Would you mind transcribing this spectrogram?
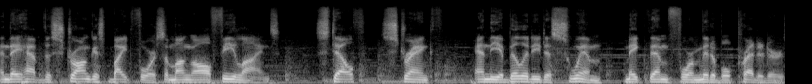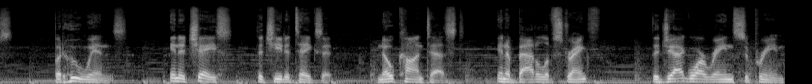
and they have the strongest bite force among all felines. Stealth, strength, and the ability to swim make them formidable predators. But who wins? In a chase, the cheetah takes it. No contest. In a battle of strength, the jaguar reigns supreme.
